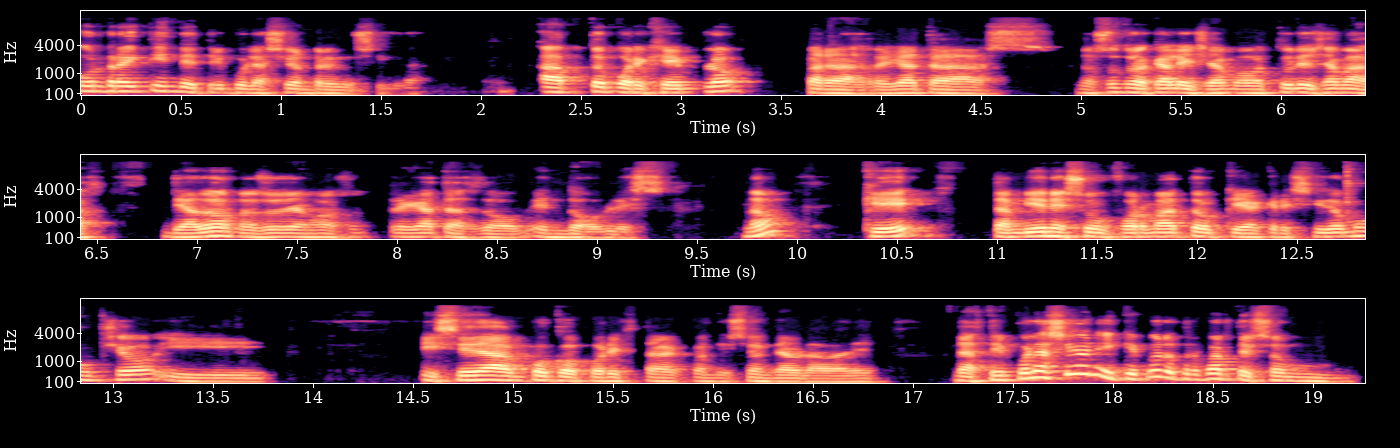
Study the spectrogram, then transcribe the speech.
un rating de tripulación reducida. Apto, por ejemplo, para las regatas, nosotros acá le llamamos, tú le llamas de a dos, nosotros llamamos regatas en dobles, ¿no? Que también es un formato que ha crecido mucho y, y se da un poco por esta condición que hablaba de las tripulaciones y que por otra parte son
